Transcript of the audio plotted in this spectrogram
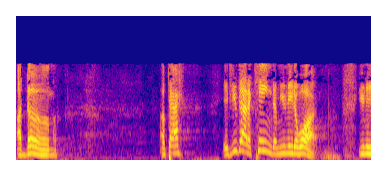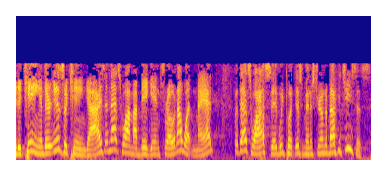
a dumb. Okay? If you got a kingdom, you need a what? You need a king, and there is a king, guys, and that's why my big intro, and I wasn't mad, but that's why I said we put this ministry on the back of Jesus.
